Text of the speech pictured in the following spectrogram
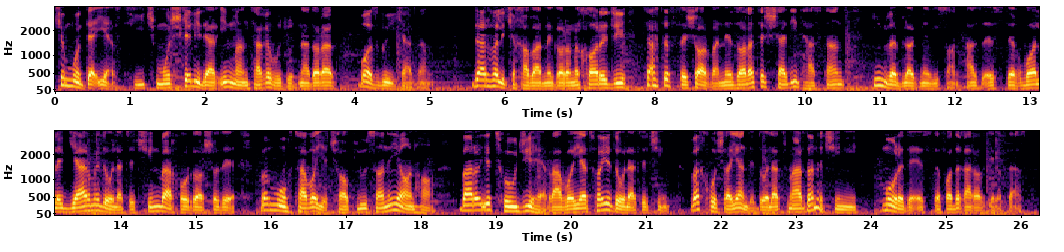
که مدعی است هیچ مشکلی در این منطقه وجود ندارد بازگویی کردند. در حالی که خبرنگاران خارجی تحت فشار و نظارت شدید هستند این وبلاگ نویسان از استقبال گرم دولت چین برخوردار شده و محتوای چاپلوسانه آنها برای توجیه روایت های دولت چین و خوشایند دولت مردان چینی مورد استفاده قرار گرفته است.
